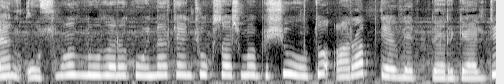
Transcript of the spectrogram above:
Ben Osmanlı olarak oynarken çok saçma bir şey oldu. Arap devletleri geldi.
